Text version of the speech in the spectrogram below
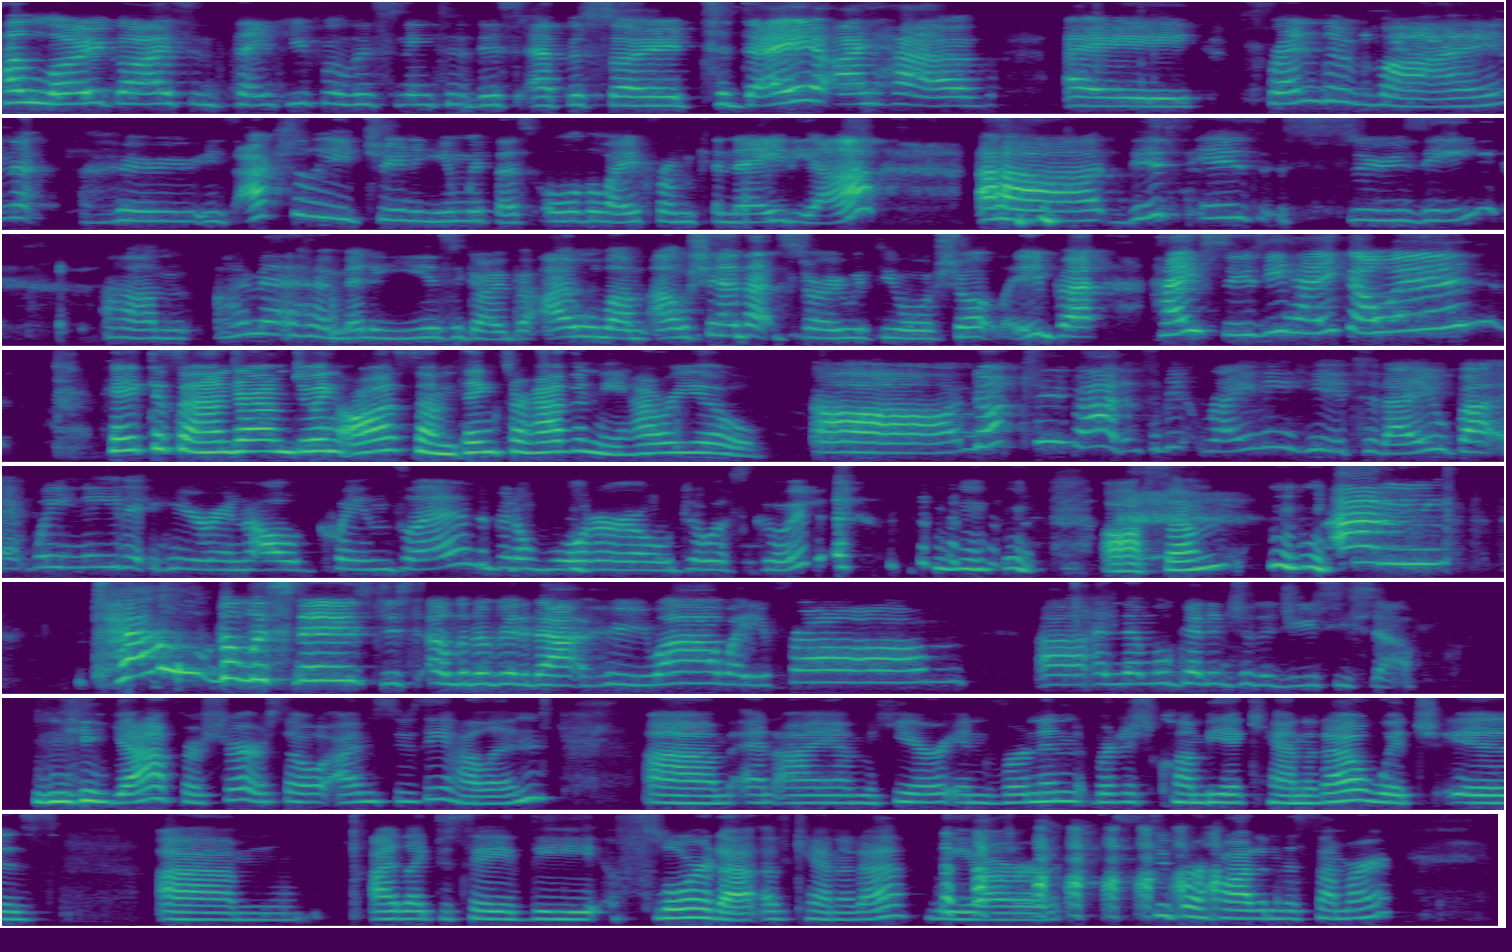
Hello, guys, and thank you for listening to this episode. Today, I have a friend of mine who is actually tuning in with us all the way from Canada. Uh, this is Susie. Um, I met her many years ago, but I will um I'll share that story with you all shortly. But hey, Susie, how you going? Hey, Cassandra, I'm doing awesome. Thanks for having me. How are you? Uh, not too bad. It's a bit rainy here today, but we need it here in old Queensland. A bit of water will do us good. awesome. um, tell the listeners just a little bit about who you are, where you're from, uh, and then we'll get into the juicy stuff. yeah, for sure. So I'm Susie Helland, um, and I am here in Vernon, British Columbia, Canada, which is um, I like to say the Florida of Canada. We are super hot in the summer.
